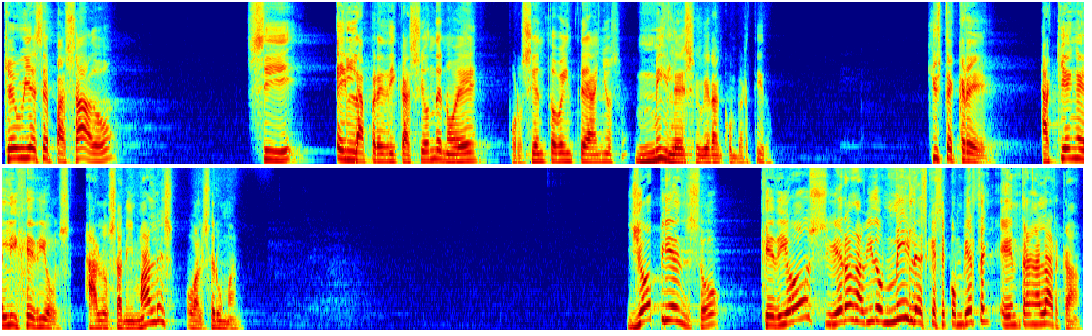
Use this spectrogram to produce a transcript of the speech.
¿Qué hubiese pasado si en la predicación de Noé por 120 años miles se hubieran convertido? ¿Qué usted cree? ¿A quién elige Dios? a los animales o al ser humano. Yo pienso que Dios, si hubieran habido miles que se convierten, entran al arca.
